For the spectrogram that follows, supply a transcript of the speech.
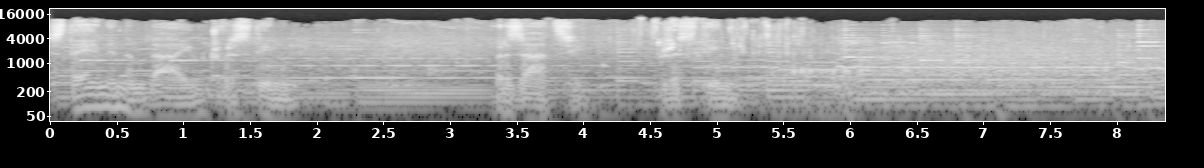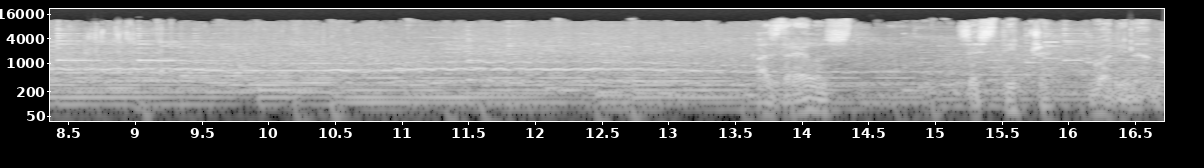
Stene nam daju čvrstinu. Brzaci žestinu. A zrelost se stiče godinama.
